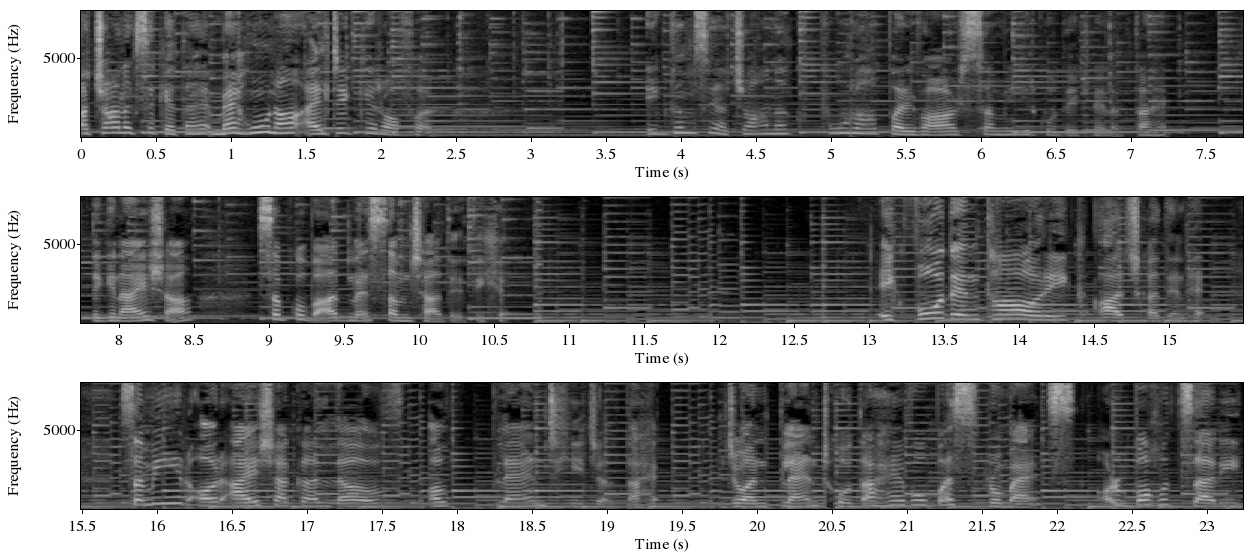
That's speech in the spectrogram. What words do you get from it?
अचानक से कहता है, मैं हूँ ना आई टेक केयर ऑफ़र एकदम से अचानक पूरा परिवार समीर को देखने लगता है। लेकिन आयशा सबको बाद में समझा देती है। एक वो दिन था और एक आज का दिन है। समीर और आयशा का लव अब प्लान ही चलता है। जो अनप्लान्ड होता है वो बस रोमांस और बहुत सारी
